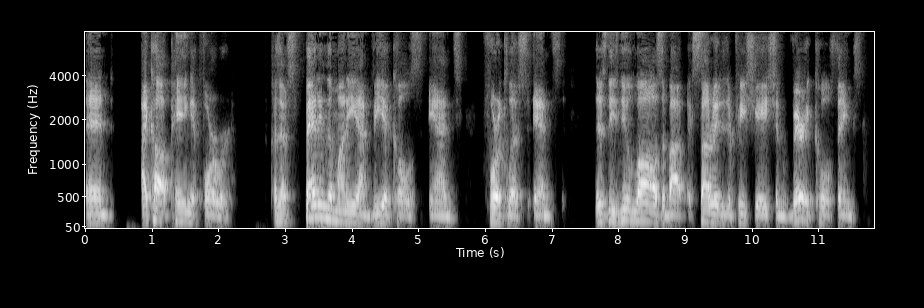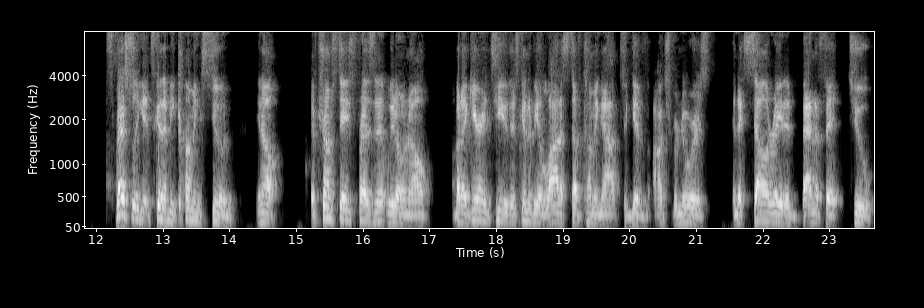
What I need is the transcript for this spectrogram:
And I call it paying it forward because I'm spending the money on vehicles and forklifts and there's these new laws about accelerated depreciation, very cool things. Especially, it's going to be coming soon. You know, if Trump stays president, we don't know, but I guarantee you, there's going to be a lot of stuff coming out to give entrepreneurs an accelerated benefit to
